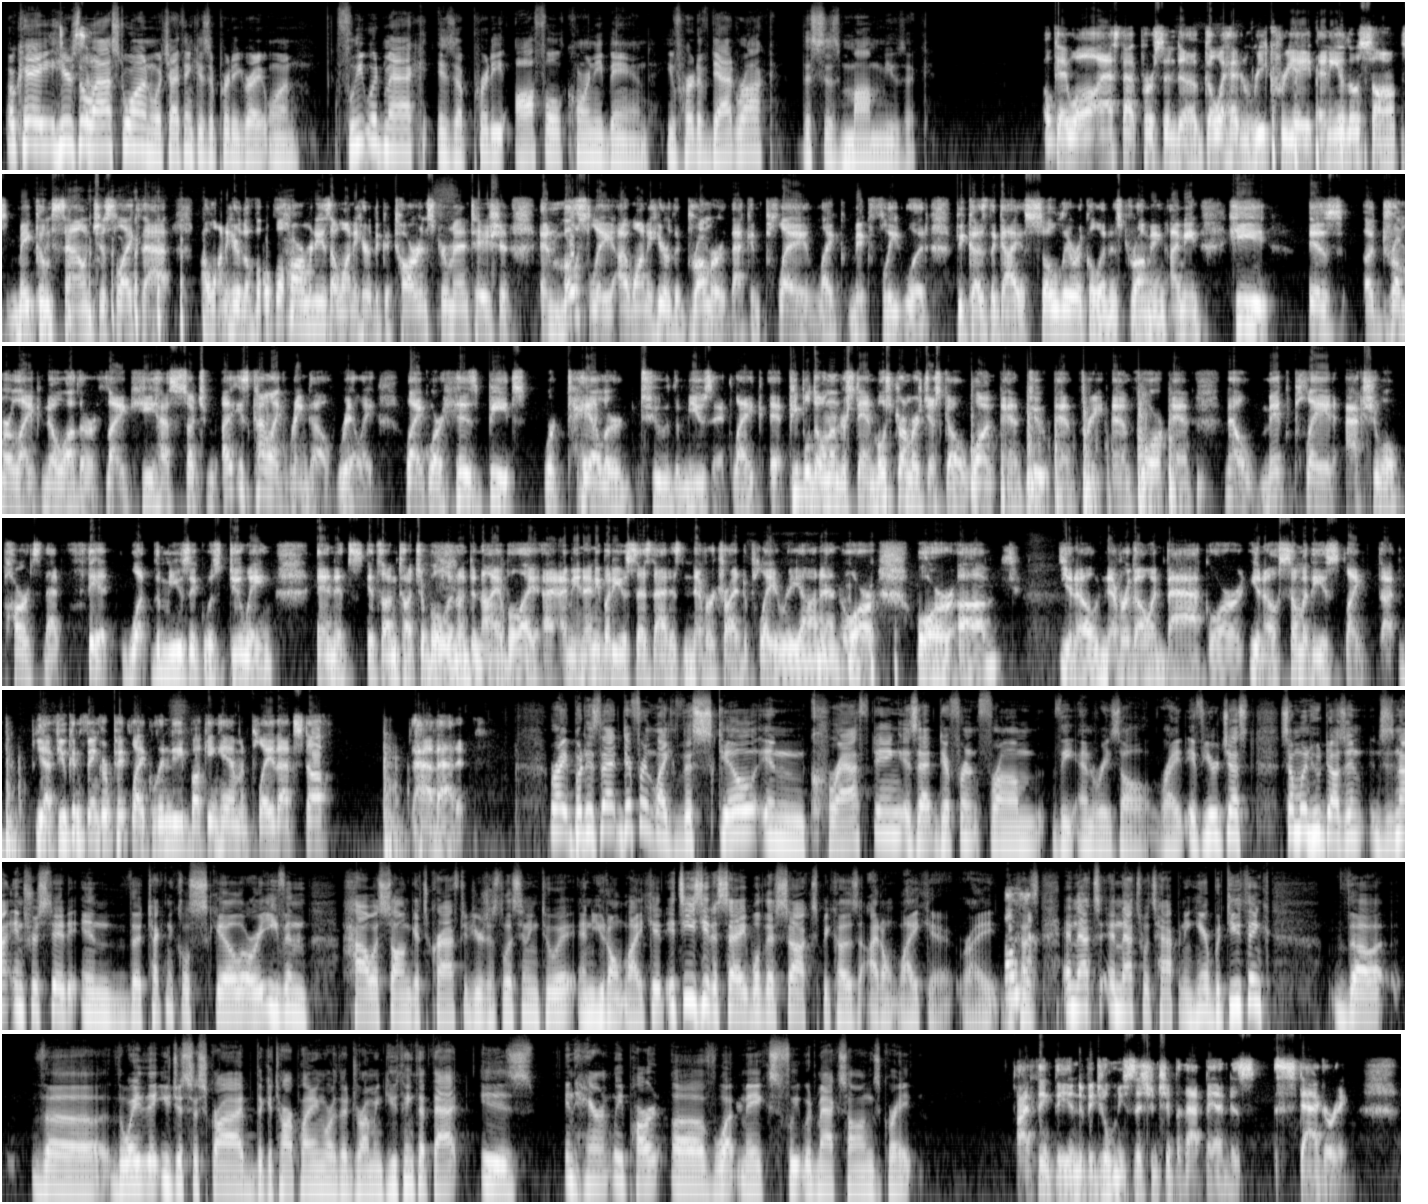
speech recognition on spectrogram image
Okay, here's the So- last one, which I think is a pretty great one. Fleetwood Mac is a pretty awful, corny band. You've heard of Dad Rock? This is mom music. okay, well, I'll ask that person to go ahead and recreate any of those songs, make them sound just like that. I want to hear the vocal harmonies. I want to hear the guitar instrumentation. And mostly, I want to hear the drummer that can play like Mick Fleetwood because the guy is so lyrical in his drumming. I mean, he is a drummer like no other. Like he has such uh, he's kind of like Ringo, really. Like where his beats were tailored to the music. Like it, people don't understand. Most drummers just go one and two and three and four and no, Mick played actual parts that fit what the music was doing and it's it's untouchable and undeniable. I I, I mean anybody who says that has never tried to play Rhiannon or or um you know, never going back, or you know, some of these like, uh, yeah, if you can finger pick like Lindsey Buckingham and play that stuff, have at it. Right, but is that different? Like the skill in crafting, is that different from the end result, right? If you're just someone who doesn't, is not interested in the technical skill or even how a song gets crafted, you're just listening to it and you don't like it. It's easy to say, well, this sucks because I don't like it, right? Oh, yeah. Because, and that's, and that's what's happening here. But do you think the, the the way that you just described the guitar playing or the drumming do you think that that is inherently part of what makes Fleetwood Mac songs great I think the individual musicianship of that band is staggering.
